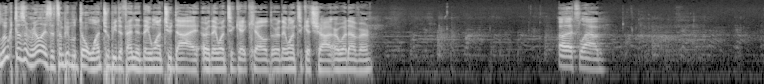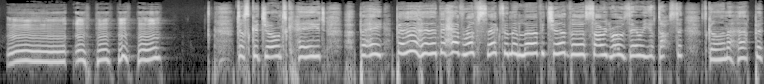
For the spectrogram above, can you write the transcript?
Luke doesn't realize that some people don't want to be defended; they want to die, or they want to get killed, or they want to get shot, or whatever. Oh, that's loud. Mm, mm, mm, mm, mm. Jessica Jones Cage, baby, they have rough sex and they love each other. Sorry, Rosario Dawson, it's gonna happen.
